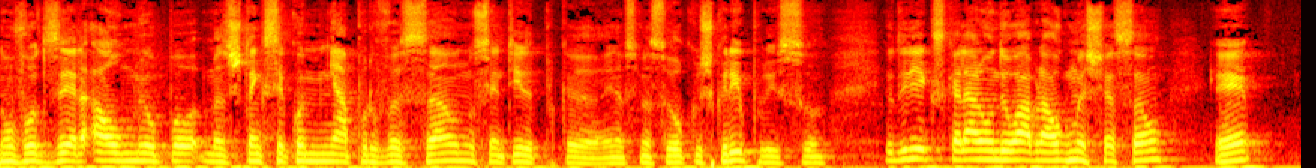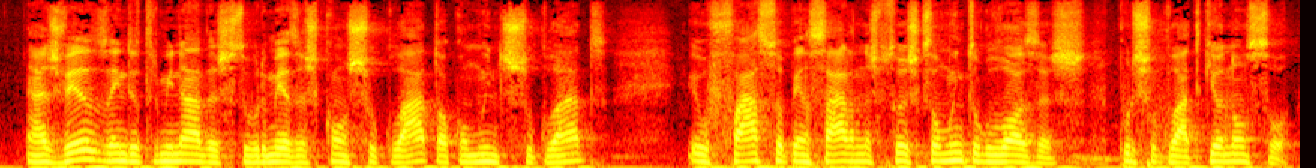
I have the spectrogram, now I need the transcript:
não vou dizer ao meu, mas tem que ser com a minha aprovação, no sentido, porque ainda por cima sou eu que o escrevo, por isso eu diria que se calhar onde eu abro alguma exceção é, às vezes, em determinadas sobremesas com chocolate ou com muito chocolate, eu faço a pensar nas pessoas que são muito golosas por chocolate, que eu não sou.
